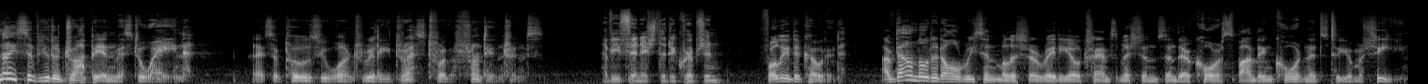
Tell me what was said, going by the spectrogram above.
Nice of you to drop in, Mr. Wayne. I suppose you weren't really dressed for the front entrance. Have you finished the decryption? Fully decoded. I've downloaded all recent militia radio transmissions and their corresponding coordinates to your machine.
